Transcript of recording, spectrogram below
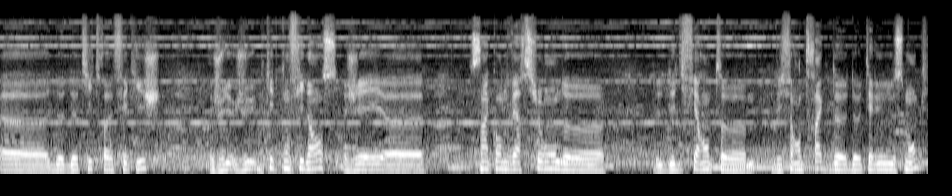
euh, de, de titres fétiches. Je- J'ai une petite confidence, j'ai euh, 50 versions de, de, de différentes, euh, différentes tracks de, de Thelonious Monk.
